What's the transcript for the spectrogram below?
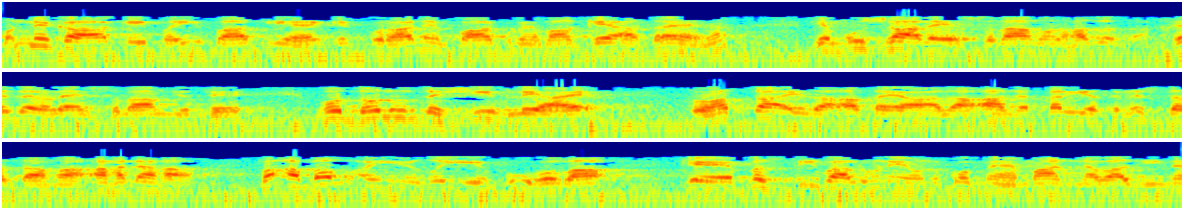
انہوں نے کہا کہ بھائی بات یہ ہے کہ قرآن پاک میں واقع آتا ہے نا کہ موسا علیہ السلام اور حضرت خضر علیہ السلام جو تھے، وہ دونوں تشریف لے آئے۔ تو حتیٰ اہل قریت نستما اہلہ ابو فو ہوا کہ بستی والوں نے ان کو مہمان نوازی نہ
